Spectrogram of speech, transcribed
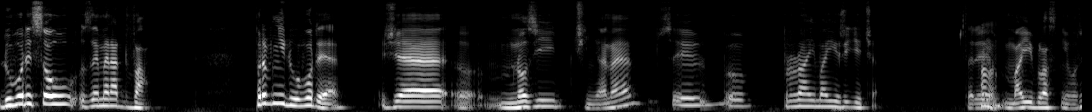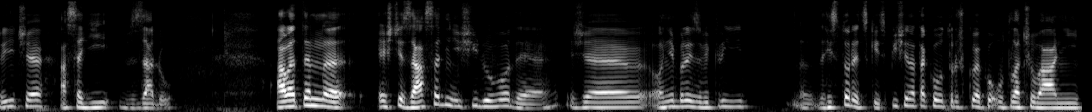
Důvody jsou zejména dva. První důvod je, že eh, mnozí Číňané si eh, pronajímají řidiče. Tedy ano. mají vlastního řidiče a sedí vzadu. Ale ten eh, ještě zásadnější důvod je, že oni byli zvyklí historicky, spíše na takovou trošku jako utlačování,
